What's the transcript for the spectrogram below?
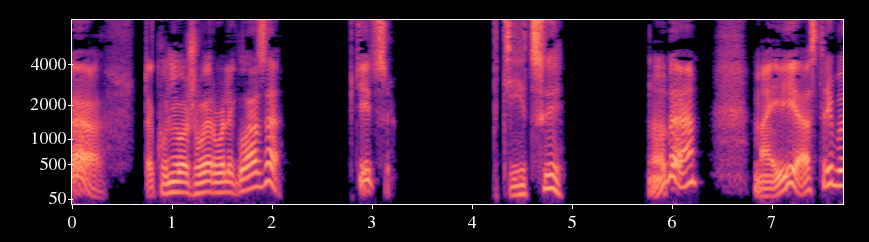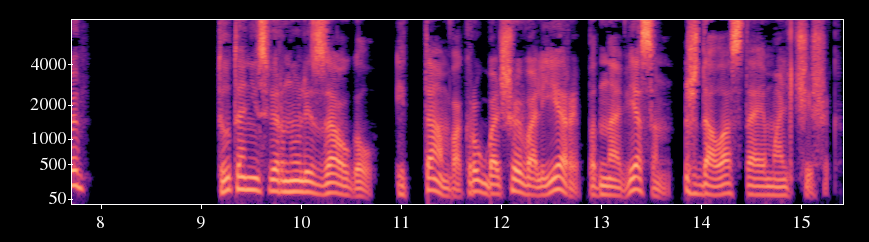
«А, так у него же вырвали глаза. Птицы». «Птицы?» «Ну да, мои ястребы». Тут они свернули за угол, и там, вокруг большой вольеры, под навесом, ждала стая мальчишек.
